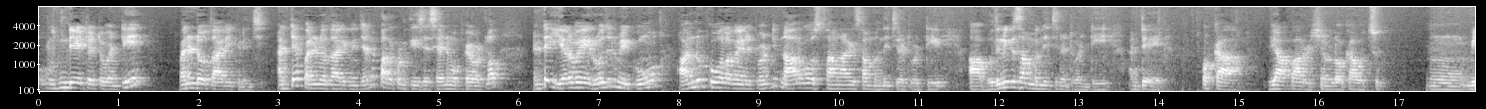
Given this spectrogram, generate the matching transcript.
ఉండేటటువంటి పన్నెండవ తారీఖు నుంచి. అంటే పన్నెండవ తారీఖు నుంచి అంటే పదకొండు తీసేసేయండి ముప్పై ఒకటిలో. అంటే ఇరవై రోజులు మీకు అనుకూలమైనటువంటి నాలుగో స్థానానికి సంబంధించినటువంటి ఆ బుధునికి సంబంధించినటువంటి అంటే ఒక వ్యాపార విషయంలో కావచ్చు మీ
